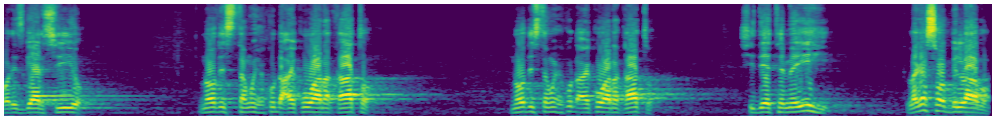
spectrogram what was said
War isgaarsiiyo. Nodistan wixii ku dhacay kuwaana qaato. Nodistan wixii ku dhacay kuwaana qaato. Sideetameeyihii laga soo bilaabo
